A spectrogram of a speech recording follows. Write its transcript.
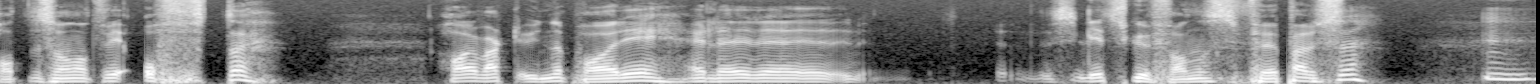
hatt det sånn at vi ofte har vært under pari, eller litt skuffende før pause. Mm.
